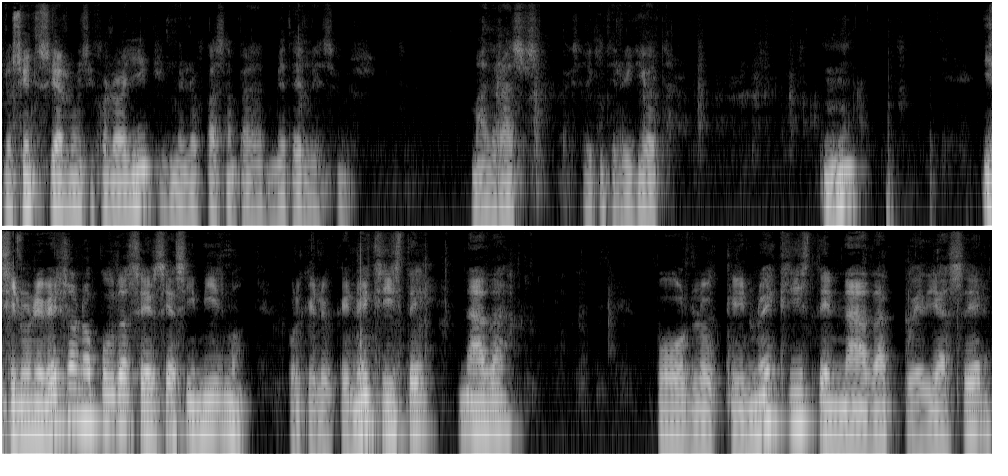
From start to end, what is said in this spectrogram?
Lo siento si hay algún psicólogo allí, pues me lo pasan para meterle sus madrazos se le quite lo idiota. Y si el universo no pudo hacerse a sí mismo, porque lo que no existe, nada. Por lo que no existe nada puede hacer,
